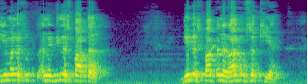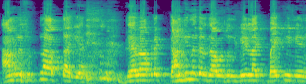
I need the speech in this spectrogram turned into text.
એ મને અને દિનેશ પાતર. દિનેશ પાતર અને રાજુ સખિયા, આ મને સૂચના આપતા ગયા કે હવે આપણે ગાંધીનગર જાવ છો બે લાખ બાઇકની મેં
